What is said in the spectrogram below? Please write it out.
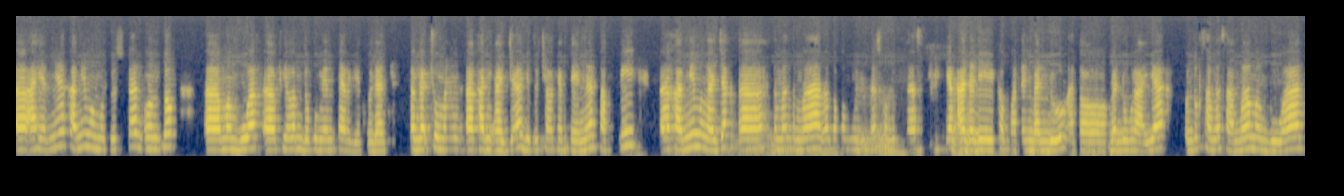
Uh, akhirnya kami memutuskan untuk uh, membuat uh, film dokumenter gitu dan enggak cuma uh, kami aja gitu child campaigner tapi uh, kami mengajak uh, teman-teman atau komunitas-komunitas yang ada di Kabupaten Bandung atau Bandung Raya untuk sama-sama membuat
